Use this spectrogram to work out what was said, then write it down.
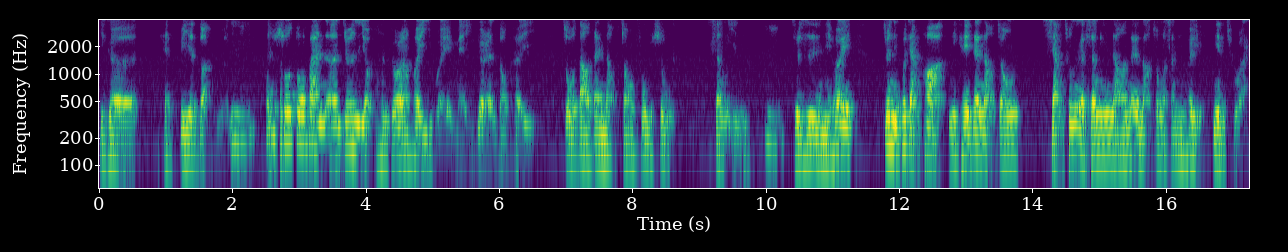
一个 FB 的短文，？”嗯他就说多半呢，就是有很多人会以为每一个人都可以做到在脑中复述声音，嗯就是你会，就是你不讲话，你可以在脑中想出那个声音，然后那个脑中的声音会念出来，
